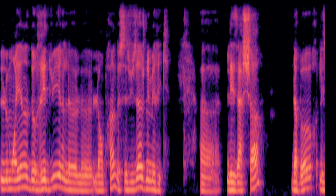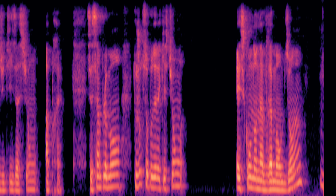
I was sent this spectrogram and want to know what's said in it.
le moyen de réduire l'empreinte de ces usages numériques. Les achats, d'abord, les utilisations après. C'est simplement toujours se poser la question, est-ce qu'on en a vraiment besoin? Mmh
